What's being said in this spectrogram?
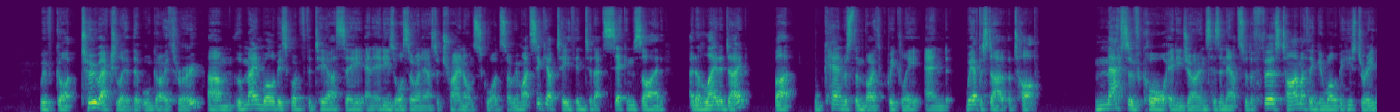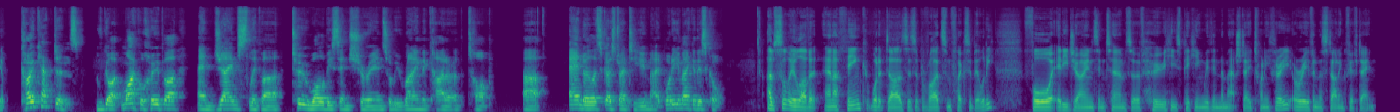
We've got two actually that we'll go through. Um, the main Wallaby squad for the TRC, and Eddie's also announced a train on squad. So we might sink our teeth into that second side at a later date, but we'll canvass them both quickly. And we have to start at the top. Massive call Eddie Jones has announced for the first time, I think, in Wallaby history, yep. co captains. We've got Michael Hooper and James Slipper, two Wallaby Centurions who'll be running the Carter at the top. Uh, Ando, let's go straight to you, mate. What do you make of this call? Absolutely love it. And I think what it does is it provides some flexibility for Eddie Jones in terms of who he's picking within the match day 23 or even the starting 15.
